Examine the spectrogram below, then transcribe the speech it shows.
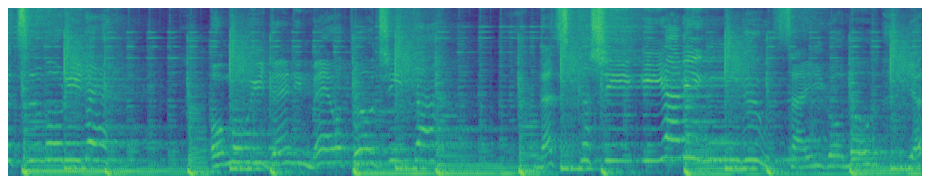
るつもりで思い出に目を閉じた。懐かしいイヤリング。最後の優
